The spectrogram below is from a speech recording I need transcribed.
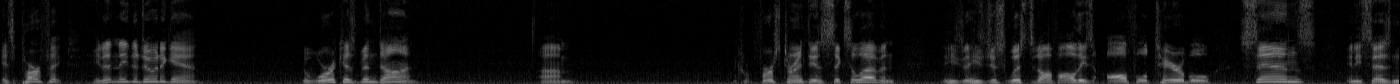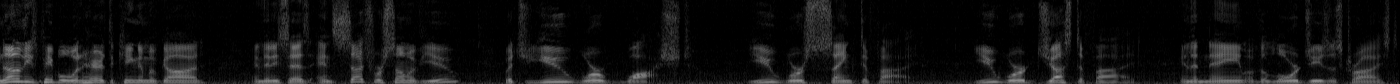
It's perfect. He didn't need to do it again. The work has been done. Um, 1 Corinthians 6.11, he's, he's just listed off all these awful, terrible sins, and he says, none of these people will inherit the kingdom of God. And then he says, and such were some of you, but you were washed. You were sanctified. You were justified in the name of the Lord Jesus Christ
